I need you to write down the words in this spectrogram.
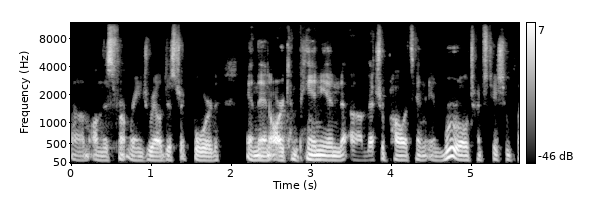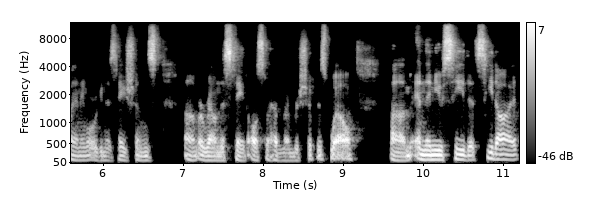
um, on this Front Range Rail District Board. And then our companion uh, metropolitan and rural transportation planning organizations um, around the state also have membership as well. Um, and then you see that CDOT,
